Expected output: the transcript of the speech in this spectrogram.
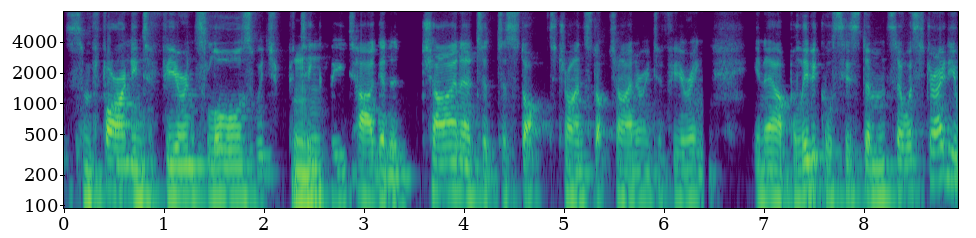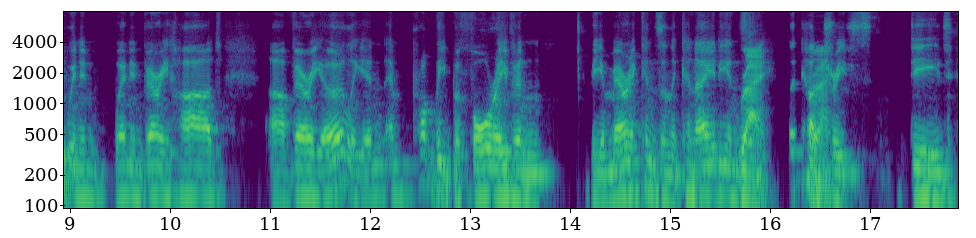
some foreign interference laws, which mm-hmm. particularly mm-hmm. targeted China to, to stop to try and stop China interfering in our political system. So Australia went in went in very hard, uh, very early, and and probably before even the Americans and the Canadians right. and the countries right. did.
